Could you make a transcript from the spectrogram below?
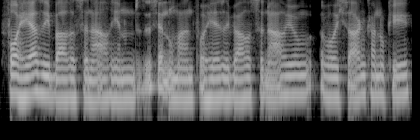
vorhersehbare Szenarien, und es ist ja nun mal ein vorhersehbares Szenario, wo ich sagen kann, okay,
